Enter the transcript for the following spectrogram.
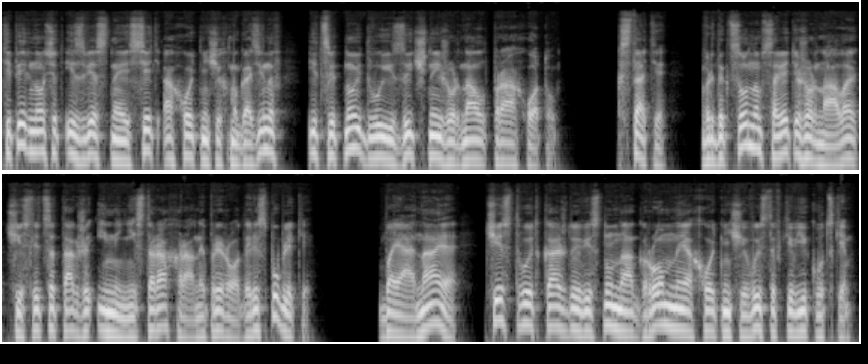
теперь носит известная сеть охотничьих магазинов и цветной двуязычный журнал про охоту. Кстати, в редакционном совете журнала числится также и министр охраны природы республики. Баяная чествует каждую весну на огромной охотничьей выставке в Якутске –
